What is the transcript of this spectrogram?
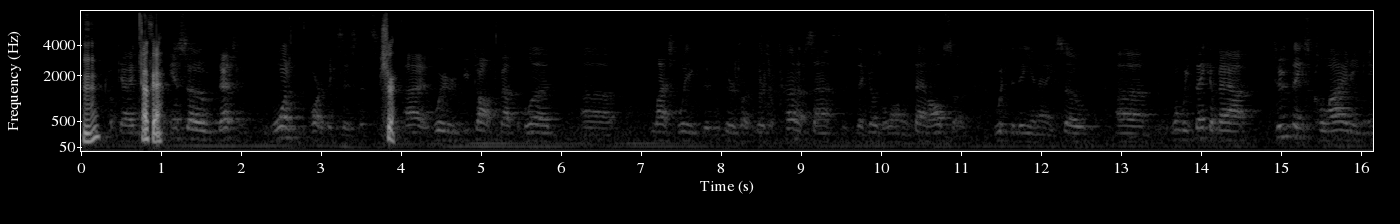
Mm-hmm. Okay. okay. And so that's one part of existence. Sure. Uh, where you talked about the blood uh, last week, there's a, there's a ton of science that, that, goes along with that also, with the DNA. So uh, when we think about two things colliding and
